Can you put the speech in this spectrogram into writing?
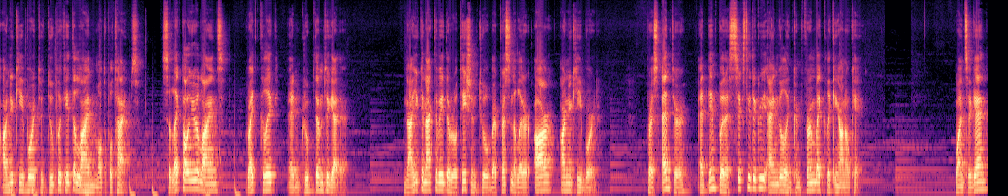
on your keyboard to duplicate the line multiple times. Select all your lines, right click, and group them together. Now you can activate the rotation tool by pressing the letter R on your keyboard. Press enter and input a 60 degree angle and confirm by clicking on OK. Once again,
